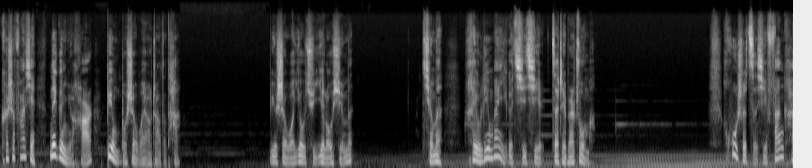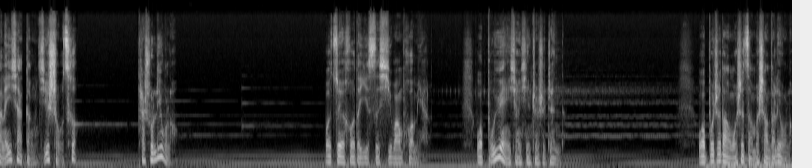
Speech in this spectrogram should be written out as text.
可是发现那个女孩并不是我要找的她。于是我又去一楼询问：“请问还有另外一个琪琪在这边住吗？”护士仔细翻看了一下等级手册，她说：“六楼。”我最后的一丝希望破灭了，我不愿意相信这是真的。我不知道我是怎么上的六楼。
